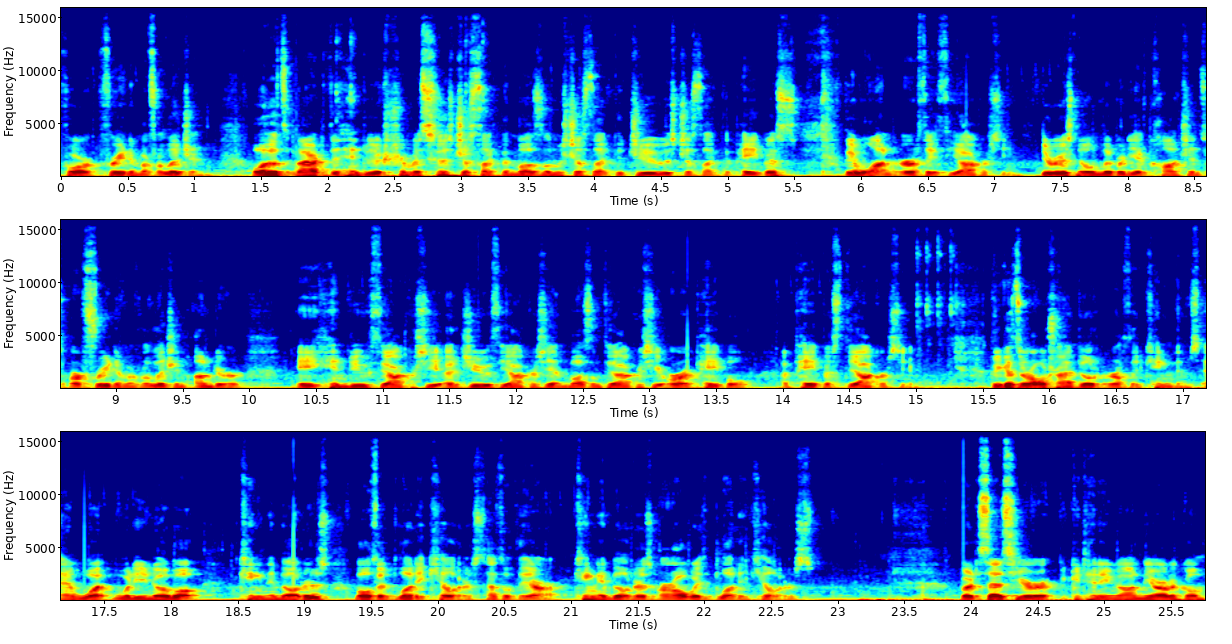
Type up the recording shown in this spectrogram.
for freedom of religion. Well, it doesn't matter to the Hindu extremists because just like the Muslims, just like the Jews, just like the Papists, they want an earthly theocracy. There is no liberty of conscience or freedom of religion under a Hindu theocracy, a Jew theocracy, a Muslim theocracy, or a papal, a papist theocracy. Because they're all trying to build earthly kingdoms. And what, what do you know about kingdom builders? Well, they're bloody killers. That's what they are. Kingdom builders are always bloody killers. But it says here, continuing on the article,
